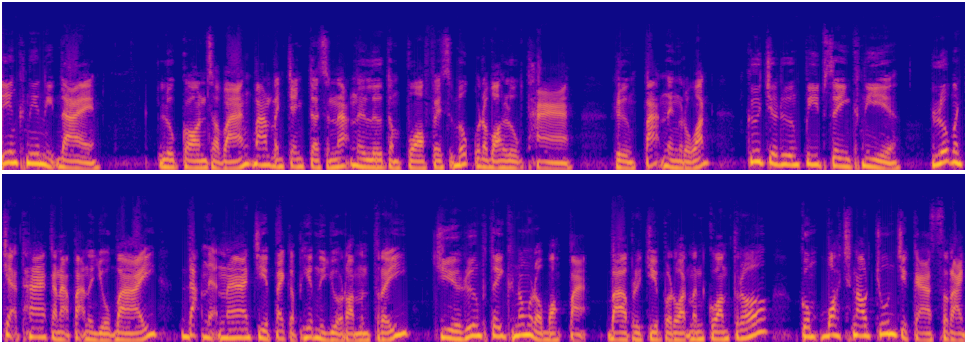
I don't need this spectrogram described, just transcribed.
ដៀងគ្នានេះដែរលោកកនសវាង បានបញ្ចេញទស្សនៈនៅលើទំព័រ Facebook របស់លោកថារឿងបកនិងរដ្ឋគឺជារឿងពីរផ្សេងគ្នាលោកបញ្ជាក់ថាគណៈបកនយោបាយដាក់អ្នកណាជាបេក្ខភាពនាយករដ្ឋមន្ត្រី ជារឿងផ្ទៃក្នុងរបស់បកបើប្រជាពលរដ្ឋមិនគ្រប់គ្រងគុំបោះឆ្នោតជូនជាការស្រេច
